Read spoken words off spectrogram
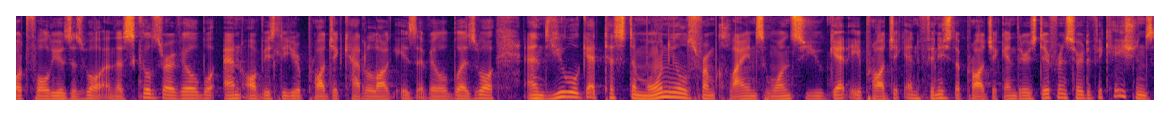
portfolios as well and the skills are available and obviously your project catalog is available as well. And you will get testimonials from clients once you get a project and finish the project and there's different certifications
